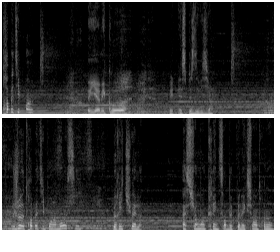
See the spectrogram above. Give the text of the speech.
Trois petits points Oui, Une espèce de vision. Je, trois petits points, moi aussi. Le rituel a sûrement créé une sorte de connexion entre nous.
